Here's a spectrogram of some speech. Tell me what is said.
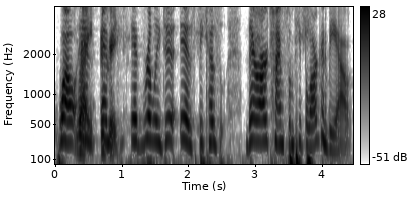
Well, Right, and, and it really do, is because there are times when people are going to be out.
